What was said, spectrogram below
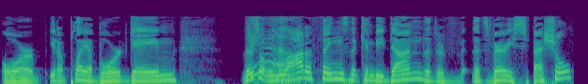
or you know, play a board game. There's Yeah. a lot of things that can be done that are that's very special.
